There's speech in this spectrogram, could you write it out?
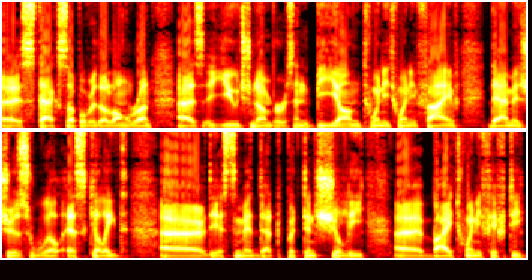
uh, stacks up over the long run as huge numbers. And beyond 2025, damages will escalate. Uh, they estimate that potentially uh, by 2050,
